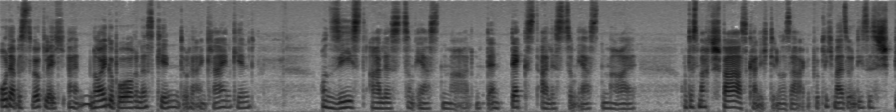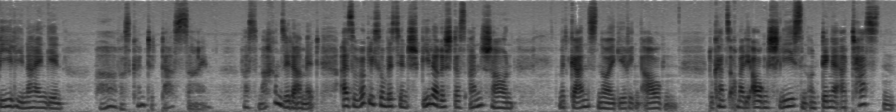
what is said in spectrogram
oder bist wirklich ein neugeborenes Kind oder ein Kleinkind und siehst alles zum ersten Mal und entdeckst alles zum ersten Mal. Und das macht Spaß, kann ich dir nur sagen. Wirklich mal so in dieses Spiel hineingehen. Ah, was könnte das sein? Was machen sie damit? Also wirklich so ein bisschen spielerisch das anschauen mit ganz neugierigen Augen. Du kannst auch mal die Augen schließen und Dinge ertasten.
